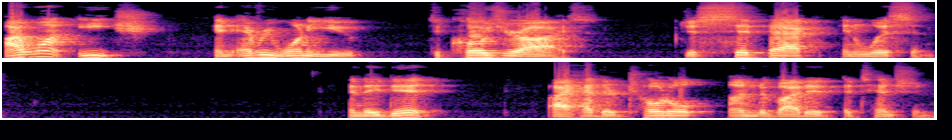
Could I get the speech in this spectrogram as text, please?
I want each and every one of you to close your eyes. Just sit back and listen. And they did. I had their total, undivided attention.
